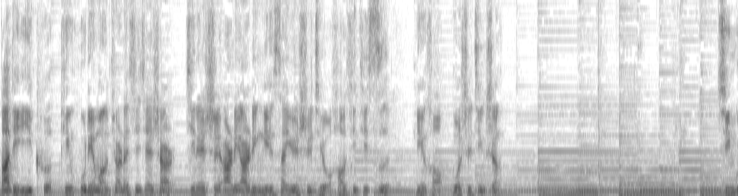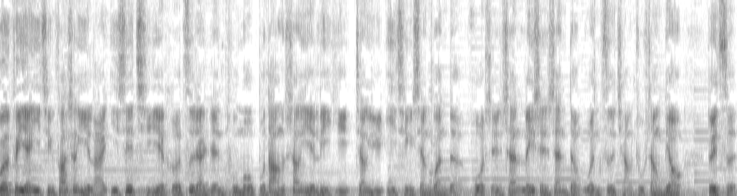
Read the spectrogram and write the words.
八点一刻，听互联网圈的新鲜事儿。今天是二零二零年三月十九号，星期四。您好，我是金盛。新冠肺炎疫情发生以来，一些企业和自然人图谋不当商业利益，将与疫情相关的“火神山”“雷神山”等文字抢注商标。对此，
